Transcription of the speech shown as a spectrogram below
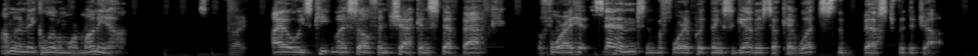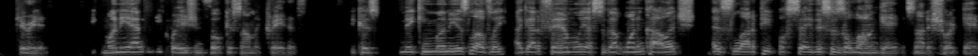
I'm going to make a little more money on. Right. I always keep myself in check and step back before I hit send and before I put things together, say, okay, what's the best for the job? Period. Take money out of the equation, focus on the creative. Because making money is lovely. I got a family. I still got one in college. As a lot of people say, this is a long game. It's not a short game.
